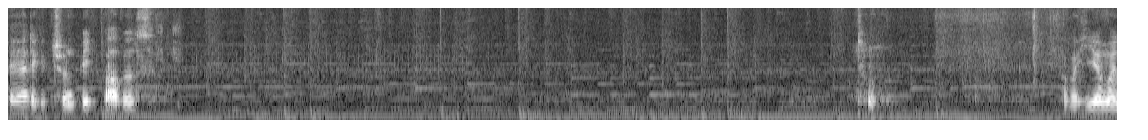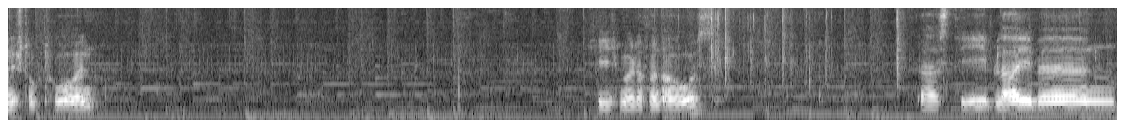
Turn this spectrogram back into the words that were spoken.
Ja, da gibt es schon Big Bubbles. Aber hier meine Strukturen gehe ich mal davon aus, dass die bleiben.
